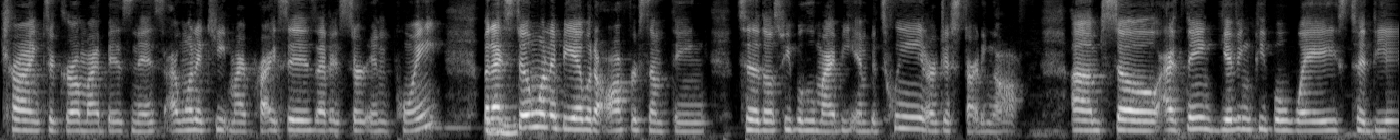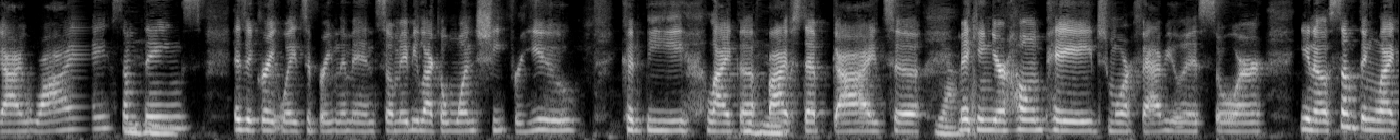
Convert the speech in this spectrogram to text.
trying to grow my business, I want to keep my prices at a certain point, but I Mhm. still want to be able to offer something to those people who might be in between or just starting off. Um, so I think giving people ways to DIY some Mhm. things is a great way to bring them in. So maybe like a one sheet for you could be like a Mhm. five step guide to yeah making your homepage more fabulous or you know something like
